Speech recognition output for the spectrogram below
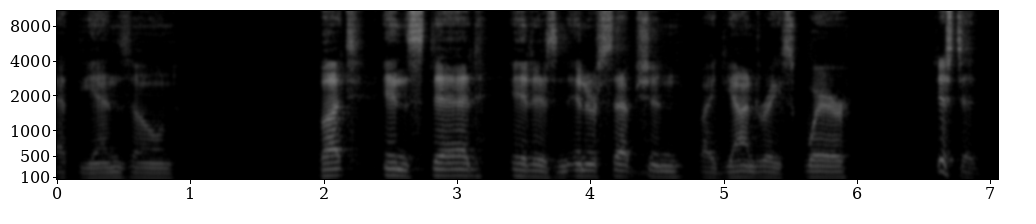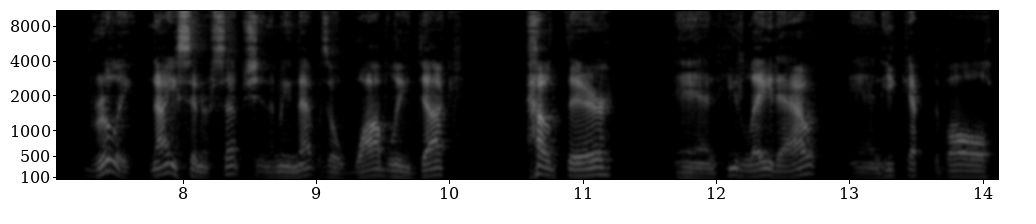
at the end zone. But instead, it is an interception by DeAndre Square. Just a really nice interception. I mean, that was a wobbly duck out there, and he laid out and he kept the ball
